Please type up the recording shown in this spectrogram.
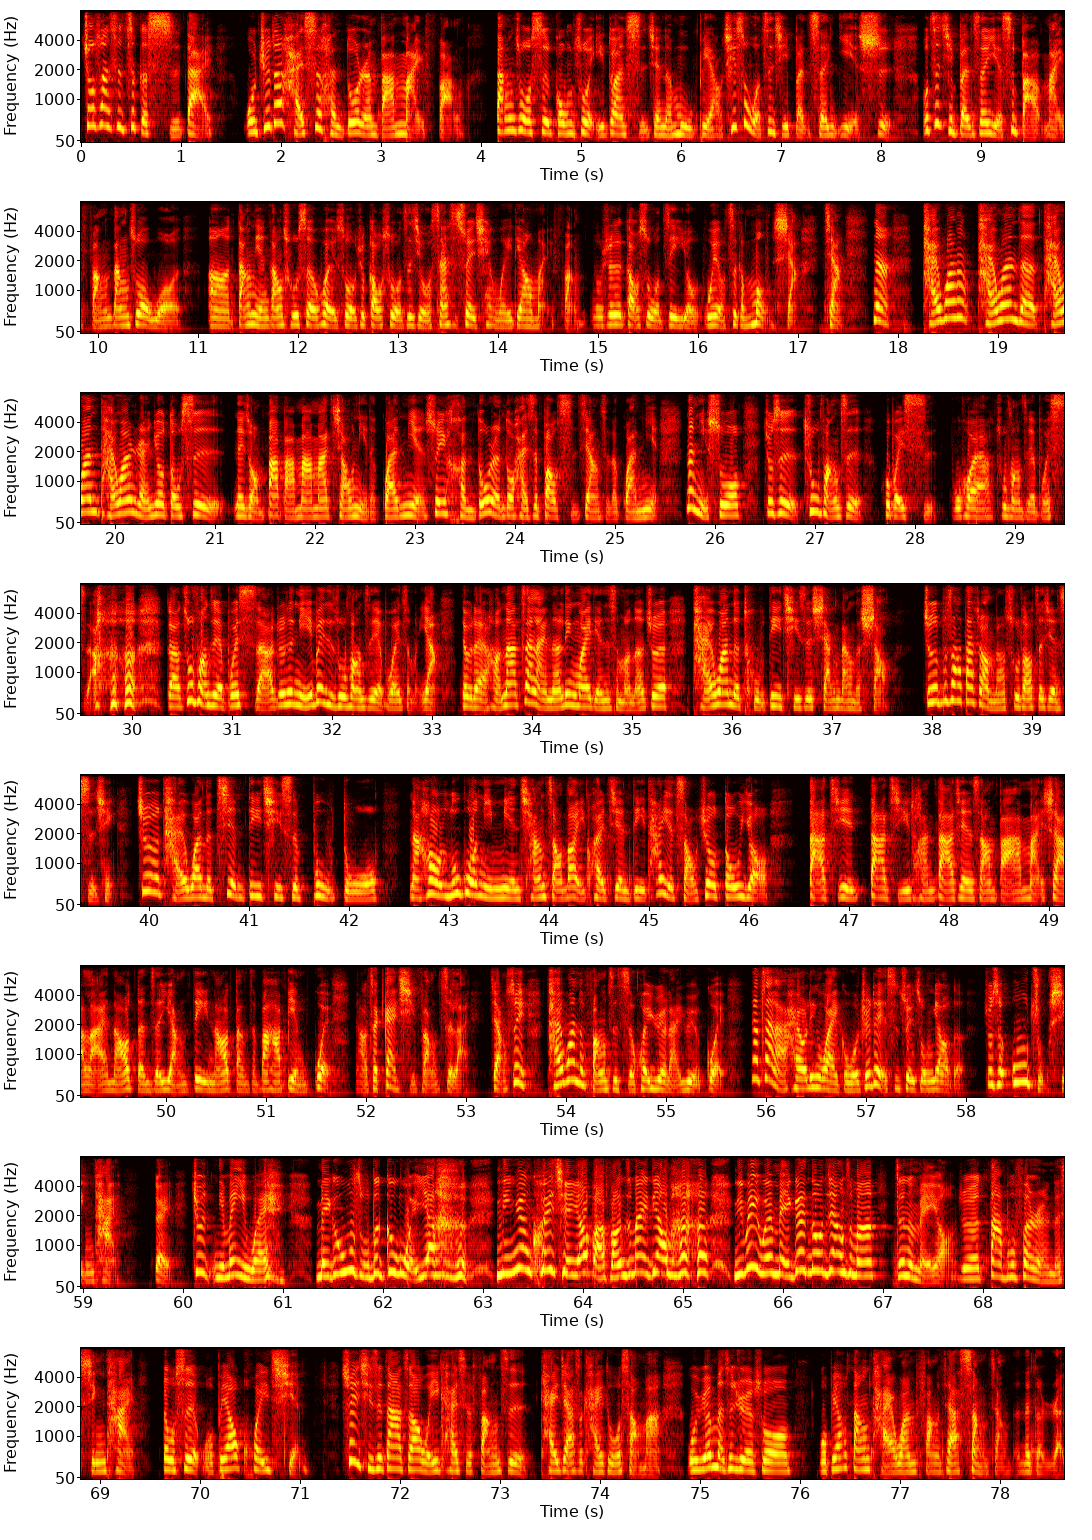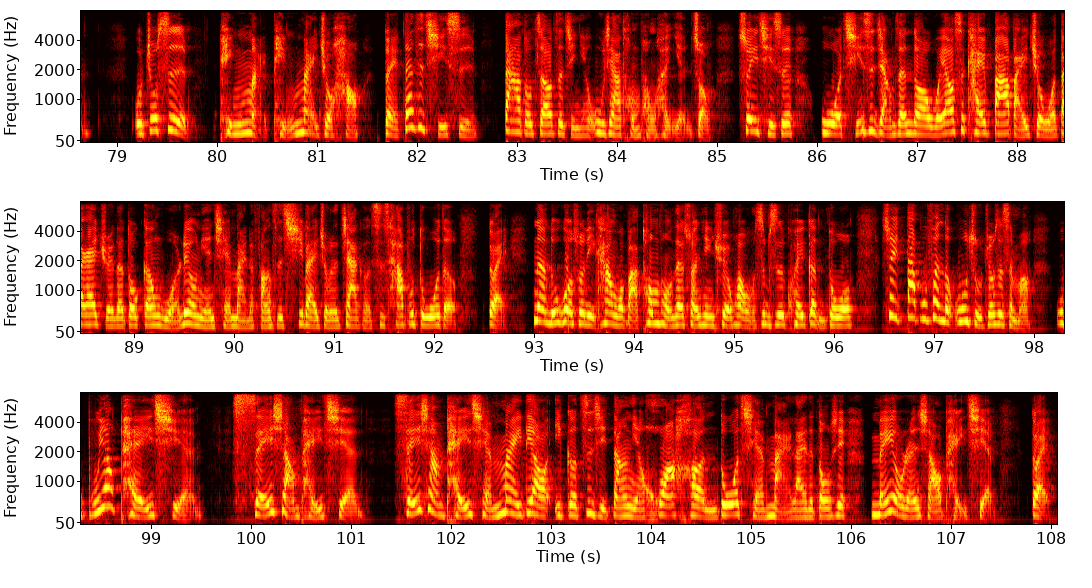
就算是这个时代，我觉得还是很多人把买房当做是工作一段时间的目标。其实我自己本身也是，我自己本身也是把买房当做我。呃，当年刚出社会的时候，我就告诉我自己，我三十岁前我一定要买房。我就是告诉我自己有我有这个梦想。这样，那台湾台湾的台湾台湾人又都是那种爸爸妈妈教你的观念，所以很多人都还是抱持这样子的观念。那你说，就是租房子会不会死？不会啊，租房子也不会死啊。对啊，租房子也不会死啊，就是你一辈子租房子也不会怎么样，对不对？好，那再来呢？另外一点是什么呢？就是台湾的土地其实相当的少。就是不知道大家有没有触到这件事情，就是台湾的建地其实不多，然后如果你勉强找到一块建地，它也早就都有大集大集团、大建商把它买下来，然后等着养地，然后等着帮它变贵，然后再盖起房子来，这样，所以台湾的房子只会越来越贵。那再来还有另外一个，我觉得也是最重要的，就是屋主心态。对，就你们以为 每个屋主都跟我一样，宁愿亏钱也要把房子卖掉吗？你们以为每个人都这样子吗？真的没有，就是大部分人的心态都是我不要亏钱。所以其实大家知道我一开始房子开价是开多少吗？我原本是觉得说我不要当台湾房价上涨的那个人，我就是平买平卖就好。对，但是其实。大家都知道这几年物价通膨很严重，所以其实我其实讲真的哦，我要是开八百九，我大概觉得都跟我六年前买的房子七百九的价格是差不多的。对，那如果说你看我把通膨再算进去的话，我是不是亏更多？所以大部分的屋主就是什么，我不要赔钱，谁想赔钱？谁想赔钱卖掉一个自己当年花很多钱买来的东西？没有人想要赔钱，对。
